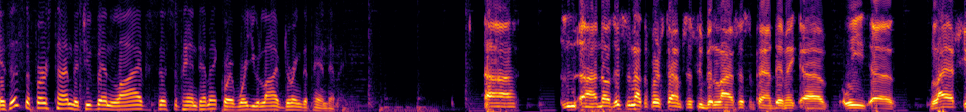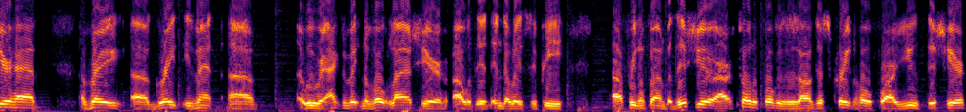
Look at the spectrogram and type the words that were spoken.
Is this the first time that you've been live since the pandemic, or were you live during the pandemic? Uh, uh no, this is not the first time since we've been live since the pandemic. Uh, we last year had a very great event. we were activating the vote last year with the NAACP uh, Freedom Fund. But this year, our total focus is on just creating hope for our youth this year.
